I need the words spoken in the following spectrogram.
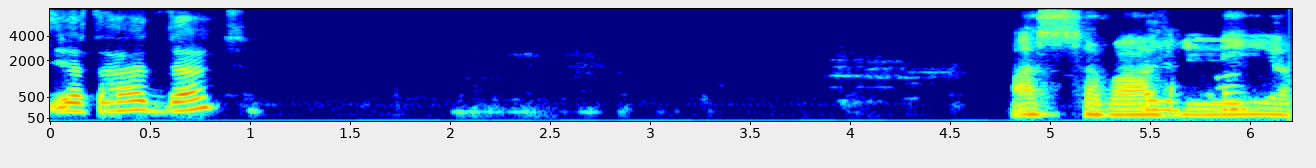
يتحدث असवाहिलिया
